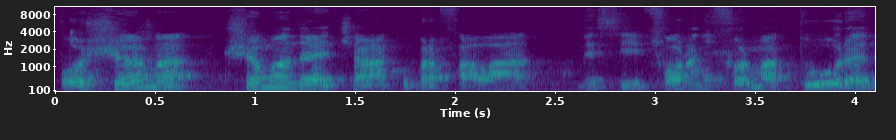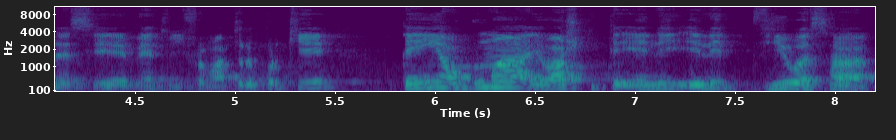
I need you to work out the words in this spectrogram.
pô, chama, chama o André Tchaco para falar nesse fórum de formatura, nesse evento de formatura, porque tem alguma, eu acho que ele, ele viu essa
